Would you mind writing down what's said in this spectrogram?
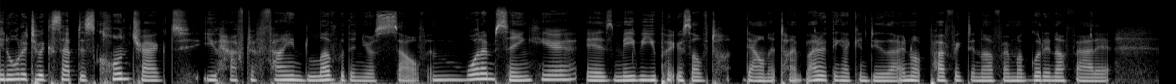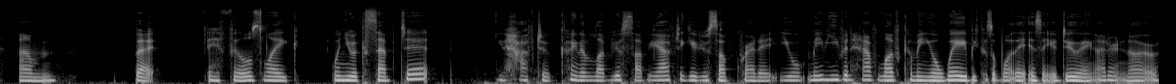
in order to accept this contract, you have to find love within yourself. And what I'm saying here is maybe you put yourself down at times. I don't think I can do that. I'm not perfect enough. I'm not good enough at it. Um, but it feels like when you accept it, you have to kind of love yourself. You have to give yourself credit. You maybe even have love coming your way because of what it is that you're doing. I don't know.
